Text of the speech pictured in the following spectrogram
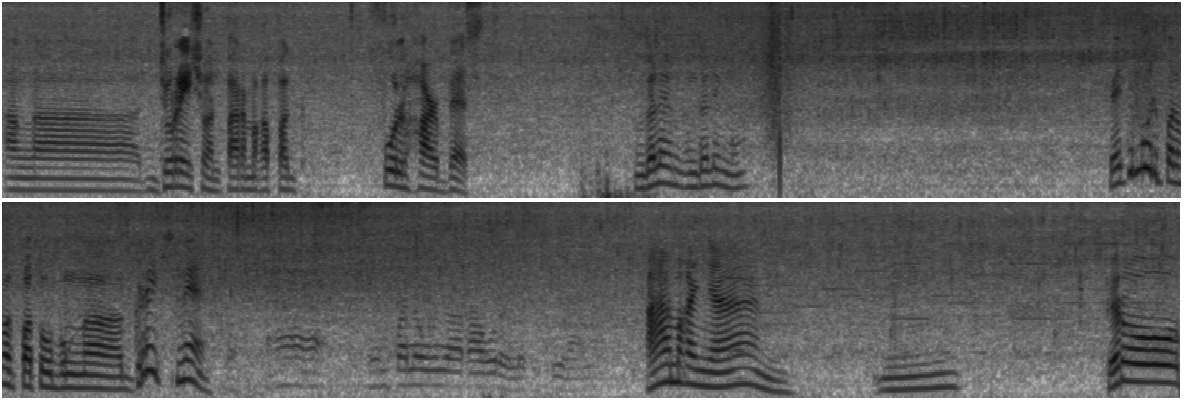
ang ah, duration para makapag full harvest. Ang galing, ang galing oh. Pwede mo rin pala magpatubong ah, grapes ne. Ah, yung panahon na ako rin, nasisira na. Ah, makanyan. Mm. Pero,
